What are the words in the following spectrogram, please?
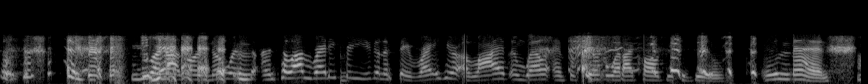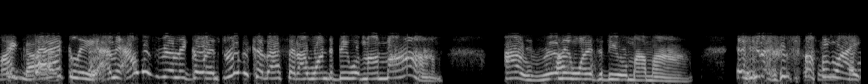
you are not going nowhere until I'm ready for you. You're going to stay right here, alive and well, and fulfill what I called you to do. Amen. My exactly. God. I mean, I was really going through because I said I wanted to be with my mom. I really wanted to be with my mom. You know, so I'm like,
